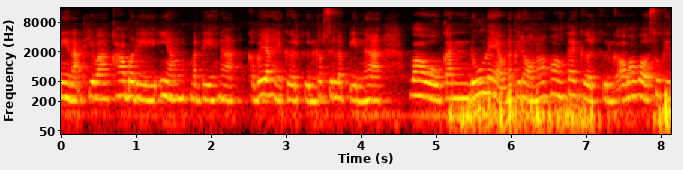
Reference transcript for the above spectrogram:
นี่แหละที่ว่าข้าวบดีอีหยังบัดดีนะก็ไม่อยากให้เกิดขึ้นกับศิลปินนะคะ เว้ากันดูแล้วนะพี่น้องเนาะพ้องแต่เกิดขึ้นก็เอามาเว้าสู่พี่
